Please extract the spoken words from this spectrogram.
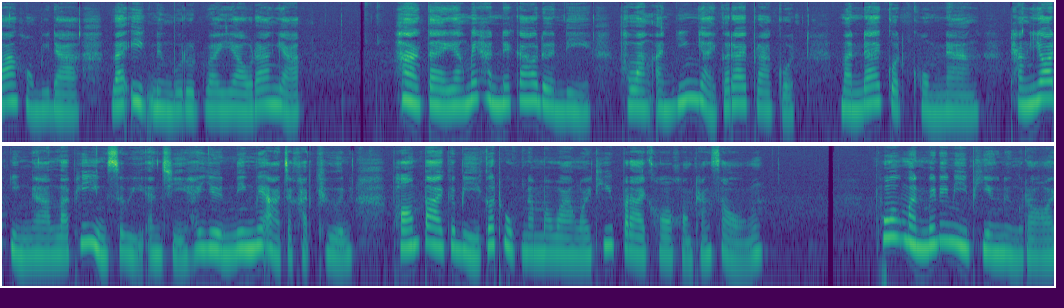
ร่างของบิดา และอีกหนึ่งบุรุษวัยเยาว์ร่างยักษ์หากแต่ยังไม่ทันได้ก้าวเดินดี พลังอันยิ่งใหญ่ก็ได้ปรากฏ มันได้กดข่มนาง ทั้งยอดหญิงงามและพี่หญิงสวีอัญชีให้ยืนนิ่งไม่อาจจะขัดขืน พร้อมปลายกระบี่ก็ถูกนำมาวางไว้ที่ปลายคอของทั้งสอง พวกมันไม่ได้มีเพียงหนึ่งร้อย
